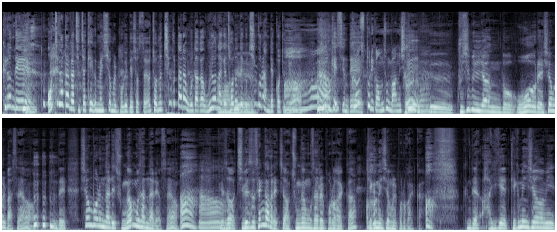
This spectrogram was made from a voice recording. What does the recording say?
그런데 어떻게 하다가 진짜 개그맨 시험을 보게 되셨어요? 저는 친구 따라오다가 우연하게 아, 저는 네. 되고 친구는 안 됐거든요. 그런 케이스인데. 그런 스토리가 엄청 저는 많으시네요. 그 91년도 5월에 시험을 봤어요. 근데 시험 보는 날이 중간고사 날이었어요. 아, 아. 그래서 집에서 생각을 했죠. 중간고사를 보러 갈까? 개그맨 시험을 보러 갈까? 어. 근데 아 이게 개그맨 시험이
